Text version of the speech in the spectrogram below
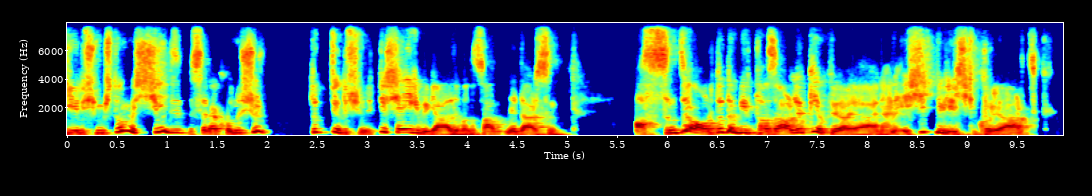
diye düşünmüştüm ama şimdi mesela konuşurdukça düşündükçe şey gibi geldi bana. Sen ne dersin? Aslında orada da bir pazarlık yapıyor yani. Hani eşit bir ilişki kuruyor artık.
